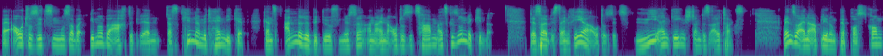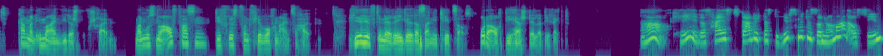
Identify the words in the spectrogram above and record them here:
Bei Autositzen muss aber immer beachtet werden, dass Kinder mit Handicap ganz andere Bedürfnisse an einen Autositz haben als gesunde Kinder. Deshalb ist ein Reha-Autositz nie ein Gegenstand des Alltags. Wenn so eine Ablehnung per Post kommt, kann man immer einen Widerspruch schreiben. Man muss nur aufpassen, die Frist von vier Wochen einzuhalten. Hier hilft in der Regel das Sanitätshaus oder auch die Hersteller direkt. Ah, okay. Das heißt, dadurch, dass die Hilfsmittel so normal aussehen,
